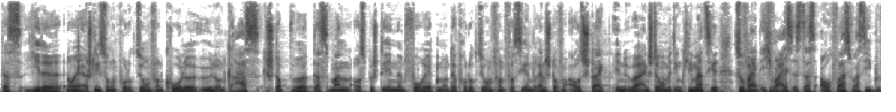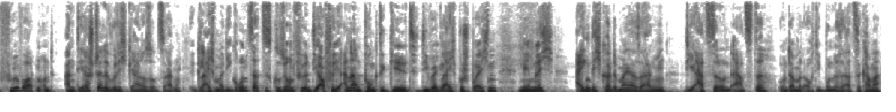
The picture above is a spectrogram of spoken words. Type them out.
dass jede neue Erschließung und Produktion von Kohle, Öl und Gas gestoppt wird, dass man aus bestehenden Vorräten und der Produktion von fossilen Brennstoffen aussteigt in Übereinstimmung mit dem Klimaziel. Soweit ich weiß, ist das auch was, was Sie befürworten. Und an der Stelle würde ich gerne sozusagen gleich mal die Grundsatzdiskussion führen, die auch für die anderen Punkte gilt, die wir gleich besprechen nämlich eigentlich könnte man ja sagen, die Ärztinnen und Ärzte und damit auch die Bundesärztekammer,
